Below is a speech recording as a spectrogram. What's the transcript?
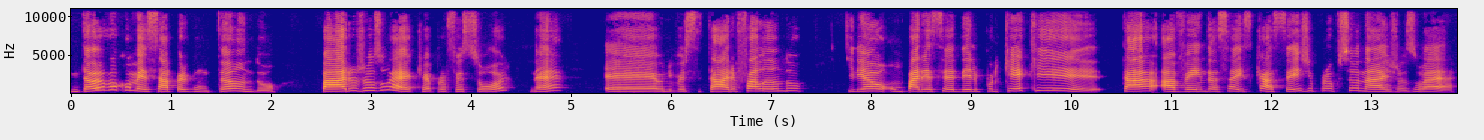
Então, eu vou começar perguntando para o Josué, que é professor, né, é, universitário, falando, queria um parecer dele, por que que está havendo essa escassez de profissionais, Josué?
